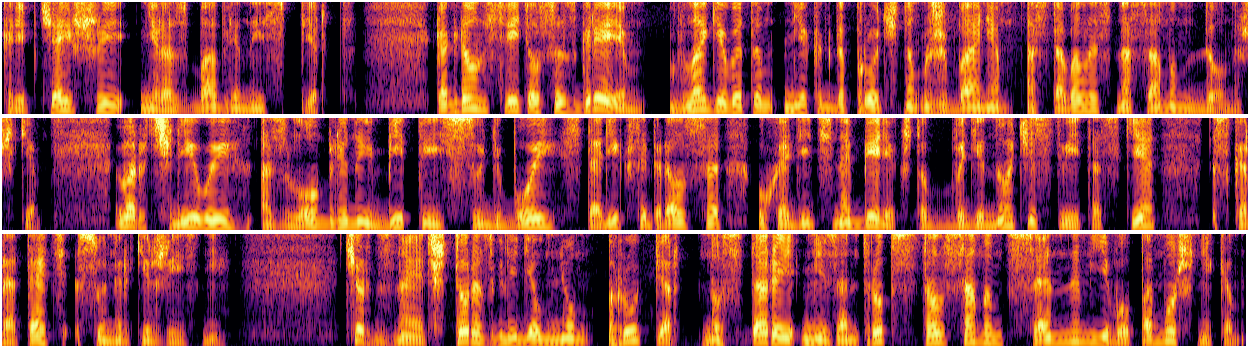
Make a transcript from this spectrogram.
крепчайший неразбавленный спирт — когда он встретился с Греем, влаги в этом некогда прочном жбане оставалось на самом донышке. Ворчливый, озлобленный, битый судьбой, старик собирался уходить на берег, чтобы в одиночестве и тоске скоротать сумерки жизни. Черт знает, что разглядел в нем Руперт, но старый мизантроп стал самым ценным его помощником.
